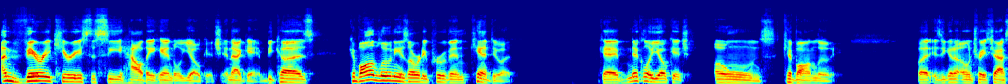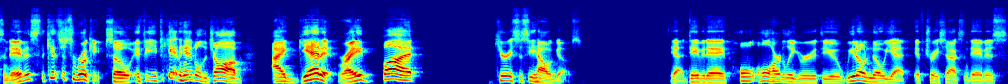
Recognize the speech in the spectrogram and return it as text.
I'm very curious to see how they handle Jokic in that game because Kevon Looney has already proven can't do it. Okay. Nikola Jokic owns Kevon Looney. But is he going to own Trayce Jackson Davis? The kid's just a rookie. So if, if you can't handle the job, I get it, right? But curious to see how it goes. Yeah, David A. Whole, wholeheartedly agree with you. We don't know yet if Trayce Jackson Davis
